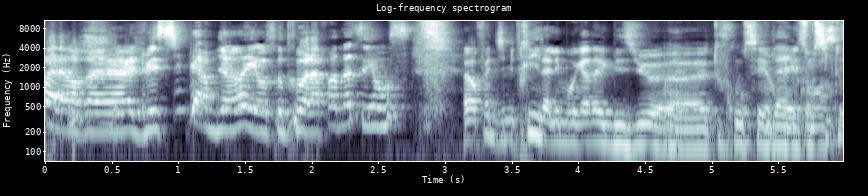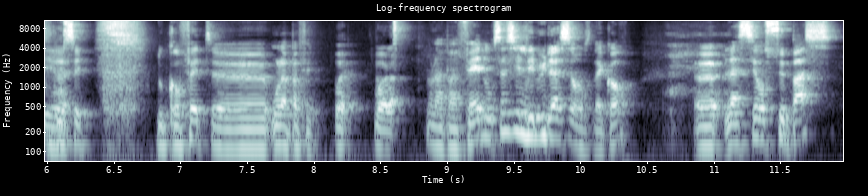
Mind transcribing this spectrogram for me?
alors euh, je vais super bien et on se retrouve à la fin de la séance. Euh, en fait Dimitri il allait me regarder avec des yeux tout froncés, hein, allait les sourcils tout froncés. Donc en fait on l'a pas fait. Ouais, voilà. On l'a pas fait. Donc ça c'est le début de la séance, d'accord? La séance se passe.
